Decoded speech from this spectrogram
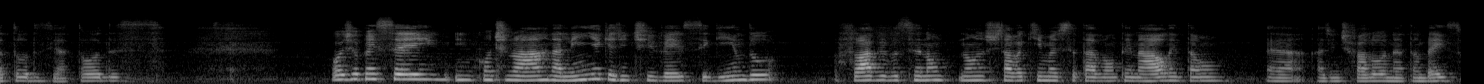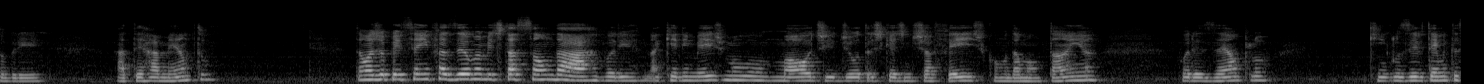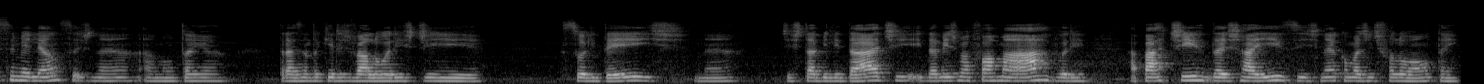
a todos e a todas. Hoje eu pensei em continuar na linha que a gente veio seguindo. Flávia, você não, não estava aqui, mas você estava ontem na aula, então é, a gente falou né, também sobre aterramento. Então hoje eu pensei em fazer uma meditação da árvore, naquele mesmo molde de outras que a gente já fez, como da montanha, por exemplo que inclusive tem muitas semelhanças, né? A montanha trazendo aqueles valores de solidez, né? De estabilidade e da mesma forma a árvore, a partir das raízes, né? Como a gente falou ontem,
